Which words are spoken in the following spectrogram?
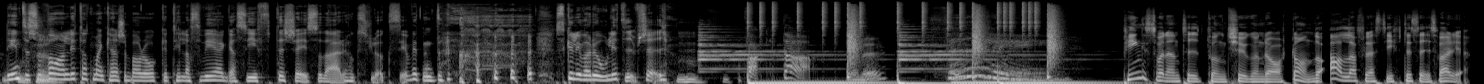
Det är inte så vanligt att man kanske bara åker till Las Vegas och gifter sig sådär hux flux. Jag vet inte. Skulle ju vara roligt i och för sig. Mm. Fakta. Eller? Feeling. Pingst var den tidpunkt 2018 då alla flest gifte sig i Sverige.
